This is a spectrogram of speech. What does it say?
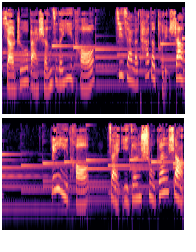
小猪把绳子的一头系在了他的腿上，另一头在一根树根上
